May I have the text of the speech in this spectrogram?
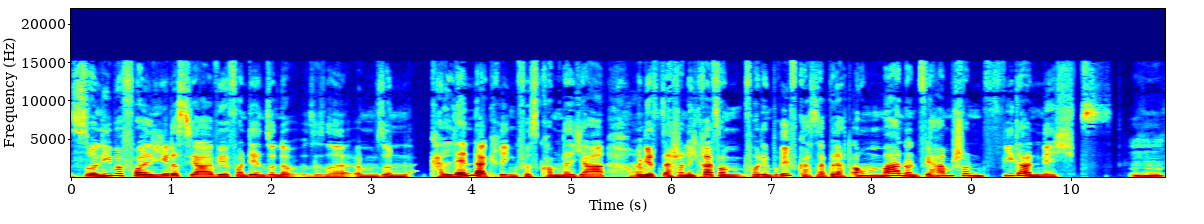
so liebevoll jedes Jahr wir von denen so, eine, so, eine, ähm, so einen Kalender kriegen fürs kommende Jahr. Und jetzt da stand ich gerade vor dem Briefkasten und habe gedacht, oh Mann, und wir haben schon wieder nichts. Mhm.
